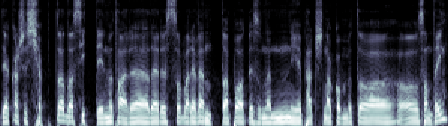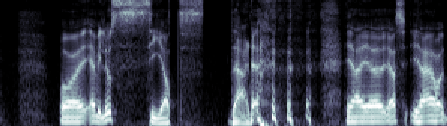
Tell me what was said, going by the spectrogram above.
De har kanskje kjøpt det, og da sitter inventaret deres og bare venta på at liksom den nye patchen har kommet og, og sånne ting. Og jeg vil jo si at det er det. jeg, jeg, jeg,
